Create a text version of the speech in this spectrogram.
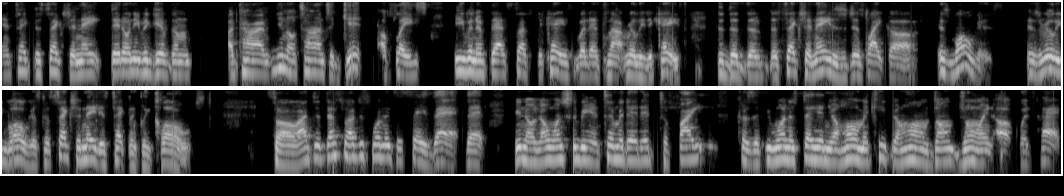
and take the section eight, they don't even give them a time, you know, time to get a place, even if that's such the case, but that's not really the case. The, the, the, the section eight is just like, uh, it's bogus. It's really bogus because section eight is technically closed. So I just, that's why I just wanted to say that, that, you know, no one should be intimidated to fight. Cause if you want to stay in your home and keep your home, don't join up with PACT.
